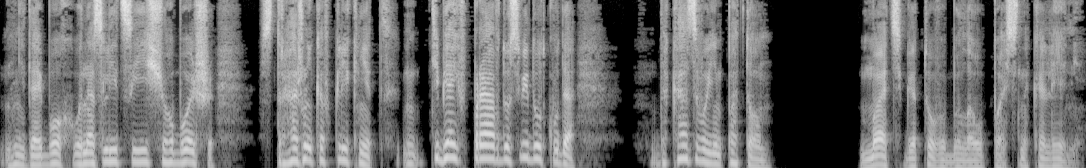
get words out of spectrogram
Не дай бог, у нас лица еще больше. Стражников кликнет, тебя и вправду сведут куда. Доказывай им потом. Мать готова была упасть на колени.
